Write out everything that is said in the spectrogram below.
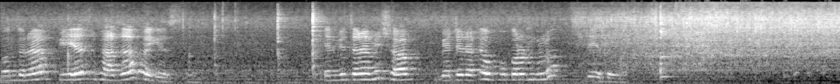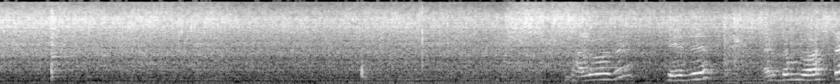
বন্ধুরা, পেঁয়াজ ভাজা হয়ে গেছে। এর ভিতরে আমি সব বেটে রাখা উপকরণগুলো দিয়ে দেবো। ভালোভাবে ভেজে একদম রসটা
